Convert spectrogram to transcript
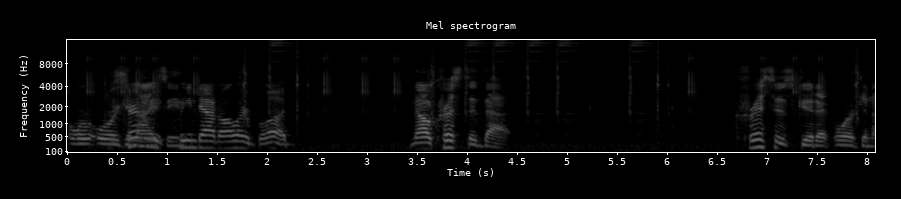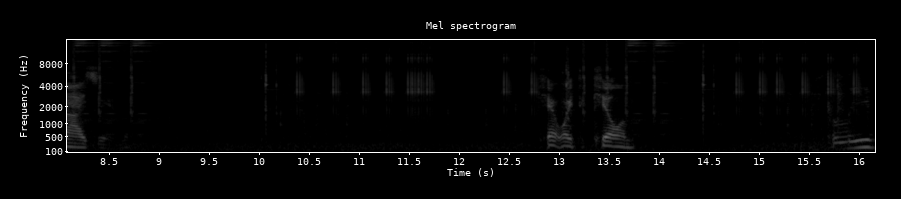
or certainly organizing. cleaned out all her blood. No, Chris did that. Chris is good at organizing. Can't wait to kill him. Believe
